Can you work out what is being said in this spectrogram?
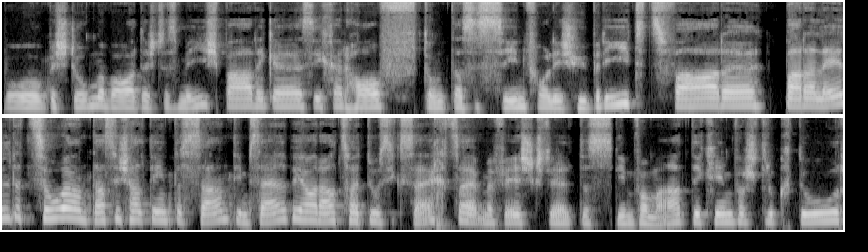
wo bestimmt worden ist, dass man Einsparungen sich erhofft und dass es sinnvoll ist, hybrid zu fahren. Parallel dazu, und das ist halt interessant, im selben Jahr, auch 2016, hat man festgestellt, dass die Informatikinfrastruktur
